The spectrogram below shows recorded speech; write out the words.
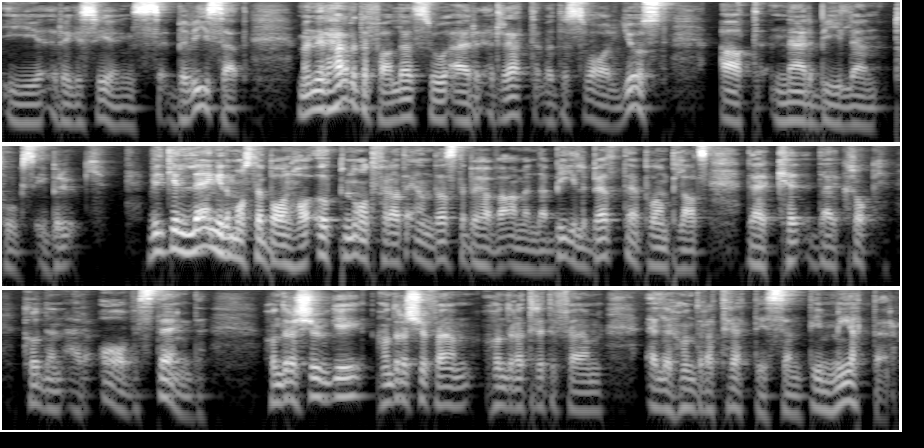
i registreringsbeviset. Men i det här fallet så är rätt svar just att när bilen togs i bruk. Vilken längd måste barn ha uppnått för att endast behöva använda bilbälte på en plats där, där krockkudden är avstängd? 120, 125, 135 eller 130 centimeter.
